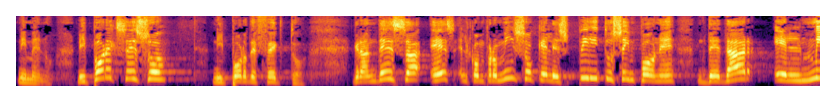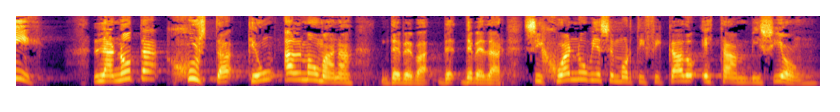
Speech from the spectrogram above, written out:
ni menos, ni por exceso ni por defecto. Grandeza es el compromiso que el Espíritu se impone de dar el mí la nota justa que un alma humana debe, dar. Si Juan no hubiese mortificado esta ambición,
